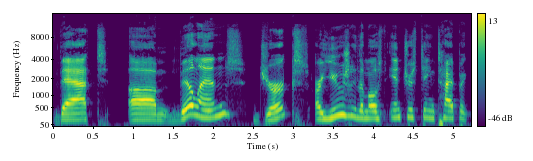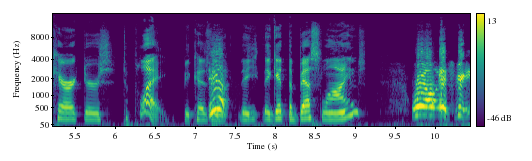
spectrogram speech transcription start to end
that um, villains, jerks, are usually the most interesting type of characters to play because Yeah. they, they get the best lines. Well, it's be-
